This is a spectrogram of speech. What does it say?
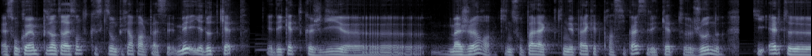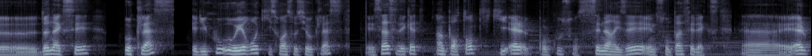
elles sont quand même plus intéressantes que ce qu'ils ont pu faire par le passé. Mais il y a d'autres quêtes. Il y a des quêtes que j'ai dit euh, majeures qui ne sont pas la, n'est pas la quête principale, c'est les quêtes jaunes qui elles te donnent accès aux classes et du coup aux héros qui sont associés aux classes. Et ça, c'est des quêtes importantes qui, elles, pour le coup, sont scénarisées et ne sont pas FedEx. Euh, et elles,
